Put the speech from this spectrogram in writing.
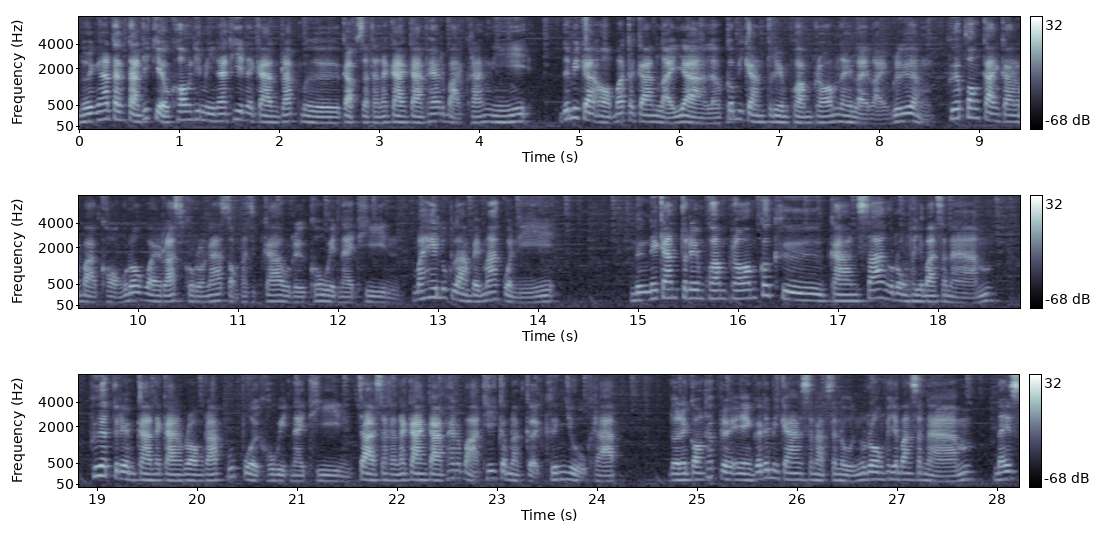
หน่วยงานต่างๆที่เกี่ยวข้องที่มีหน้าที่ในการรับมือกับสถานการณ์การแพร่ระบาดครั้งนี้ ได้มีการออกมาตรการหลายอย่าง แล้วก็มีการเตรียมความพร้อมในหลาย ๆ เรื่อง เพื่อป้องกันการระบาดของโรคไวรัสโคโรนา 2019 หรือโควิด -19 ไม่ให้ลุกลามไปมากกว่านี้หนึ่งในการเตรียมความพร้อมก็คือการสร้างโรงพยาบาลสนาม เพื่อเตรียมการในการรองรับผู้ป่วยโควิด -19 จากสถานการณ์การแพร่ระบาดที่กำลังเกิดขึ้นอยู่ครับ โดยในกองทัพเรือเองก็ได้มีการสนับสนุนโรงพยาบาลสนาม ในโซ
